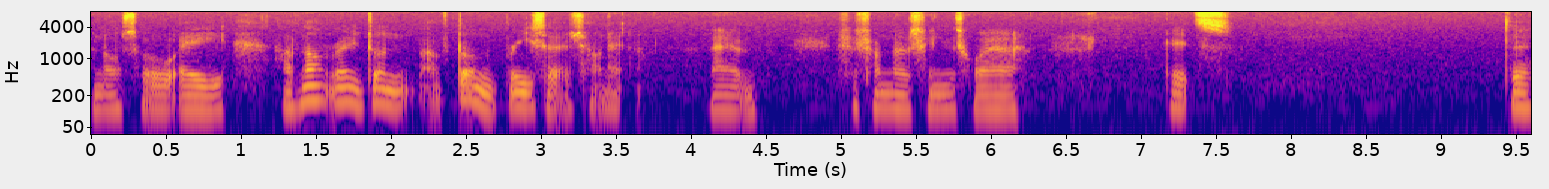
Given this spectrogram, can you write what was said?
and also a I've not really done I've done research on it. Um, it's just one of those things where it's the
